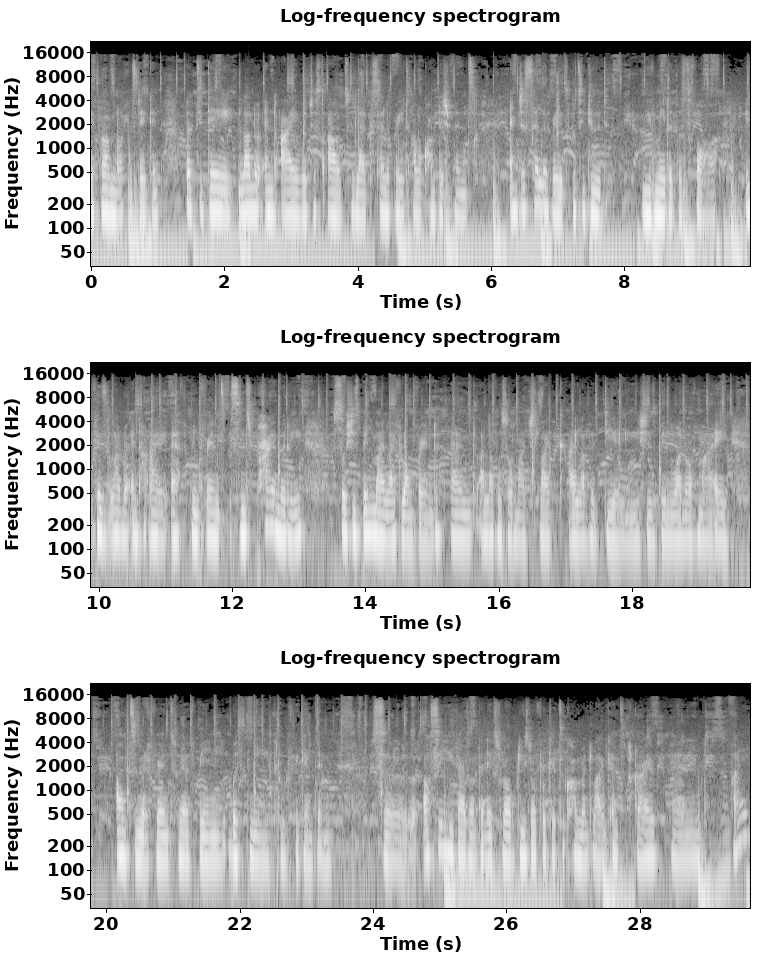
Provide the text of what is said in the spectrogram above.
if I'm not mistaken. But today, Lalo and I were just out to like celebrate our accomplishments and just celebrate what dude. We've made it this far because Lalo and I have been friends since primary, so she's been my lifelong friend, and I love her so much. Like I love her dearly. She's been one of my ultimate friends who have been with me through thick and thin so i'll see you guys on the next vlog please don't forget to comment like and subscribe and bye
